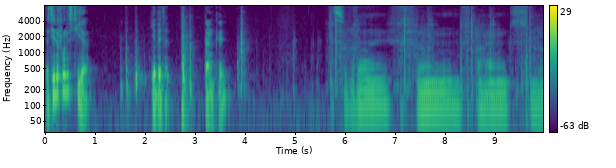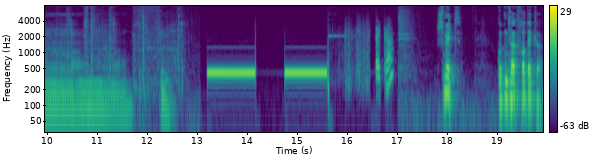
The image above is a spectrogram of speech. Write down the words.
Das Telefon ist hier. Hier bitte. Danke. Zwei, fünf, eins, neun, vier. Becker? Schmidt. Guten Tag, Frau Becker.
